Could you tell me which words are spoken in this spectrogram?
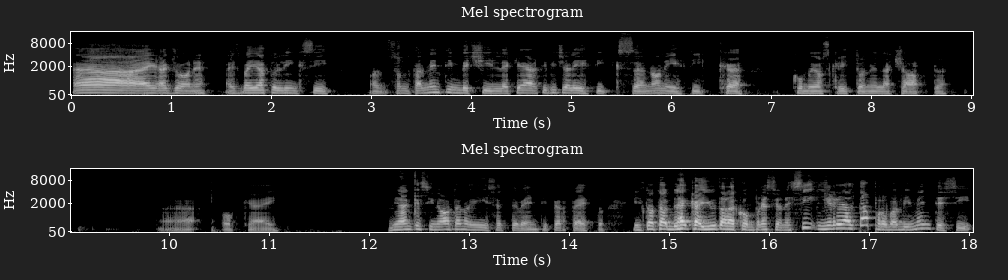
Ah, hai ragione, hai sbagliato il link, sì. Sono talmente imbecille che è Artificial Ethics, non Ethic, come ho scritto nella chat. Uh, ok. Neanche si notano i 720, perfetto. Il Total Black aiuta la compressione. Sì, in realtà probabilmente sì.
